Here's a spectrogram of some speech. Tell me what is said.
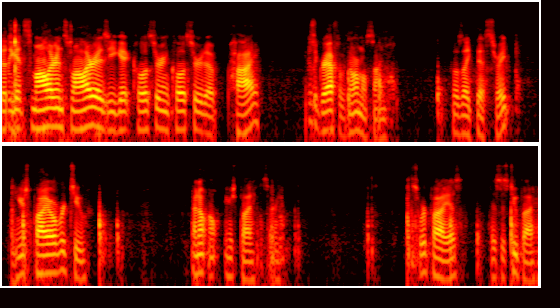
Does it get smaller and smaller as you get closer and closer to pi? Here's a graph of normal sine. It goes like this, right? And here's pi over 2. I don't know. Here's pi. Sorry. That's where pi is. This is 2 pi.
